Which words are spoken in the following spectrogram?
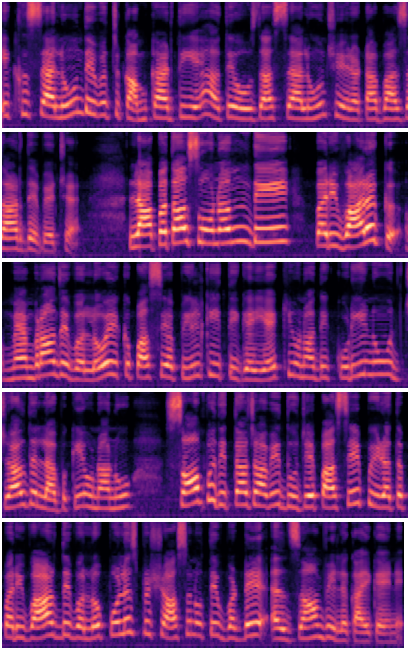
ਇੱਕ ਸੈਲੂਨ ਦੇ ਵਿੱਚ ਕੰਮ ਕਰਦੀ ਹੈ ਅਤੇ ਉਸ ਦਾ ਸੈਲੂਨ ਛੇਰਟਾ ਬਾਜ਼ਾਰ ਦੇ ਵਿੱਚ ਹੈ। ਲਾਪਤਾ ਸੋਨਮ ਦੇ ਪਰਿਵਾਰਕ ਮੈਂਬਰਾਂ ਦੇ ਵੱਲੋਂ ਇੱਕ ਪਾਸੇ ਅਪੀਲ ਕੀਤੀ ਗਈ ਹੈ ਕਿ ਉਹਨਾਂ ਦੀ ਕੁੜੀ ਨੂੰ ਜਲਦ ਲੱਭ ਕੇ ਉਹਨਾਂ ਨੂੰ ਸੌਂਪ ਦਿੱਤਾ ਜਾਵੇ। ਦੂਜੇ ਪਾਸੇ ਪੀੜਤ ਪਰਿਵਾਰ ਦੇ ਵੱਲੋਂ ਪੁਲਿਸ ਪ੍ਰਸ਼ਾਸਨ ਉੱਤੇ ਵੱਡੇ ਇਲਜ਼ਾਮ ਵੀ ਲਗਾਏ ਗਏ ਨੇ।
